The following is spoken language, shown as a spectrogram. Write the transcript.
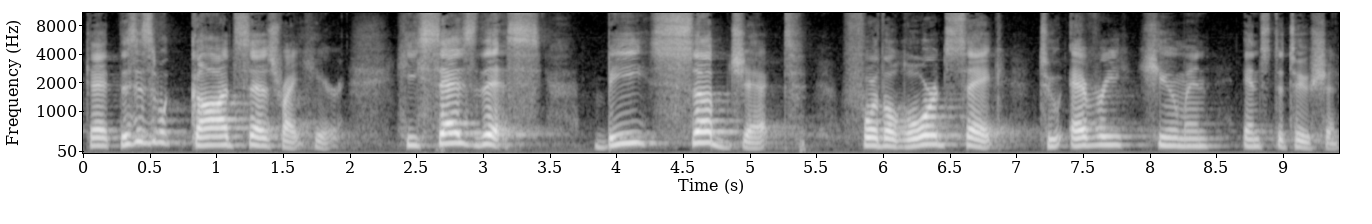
Okay? This is what God says right here. He says this Be subject for the Lord's sake to every human institution.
